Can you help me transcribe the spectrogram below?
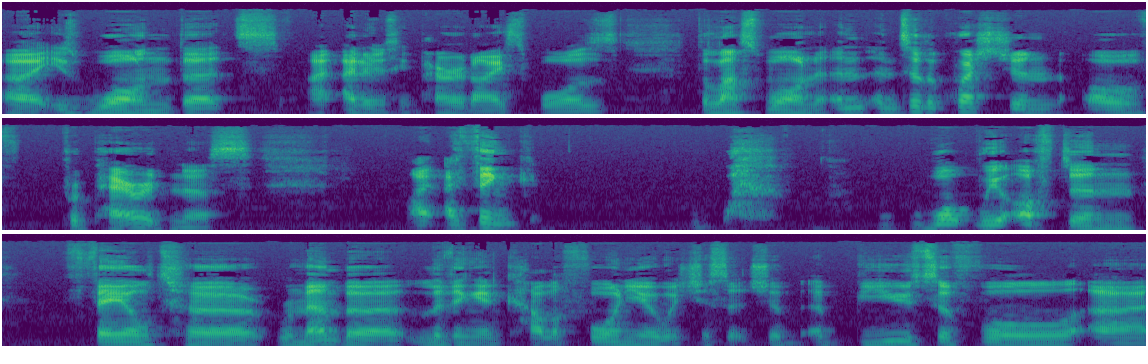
uh, is one that I, I, don't think Paradise was the last one. And, and to the question of preparedness, I, I think what we often fail to remember living in California, which is such a, a beautiful, uh,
